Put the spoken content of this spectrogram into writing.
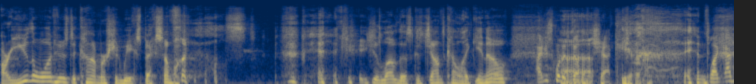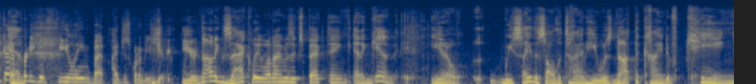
Are you the one who's to come, or should we expect someone else? you love this because John's kind of like, you know, I just want to double check here. and, like I've got a pretty good feeling, but I just want to be sure. you're not exactly what I was expecting. And again, you know, we say this all the time. He was not the kind of king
